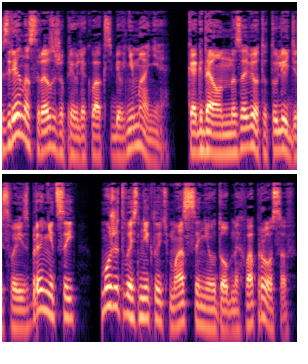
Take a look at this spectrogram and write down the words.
Зря она сразу же привлекла к себе внимание. Когда он назовет эту леди своей избранницей, может возникнуть масса неудобных вопросов.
